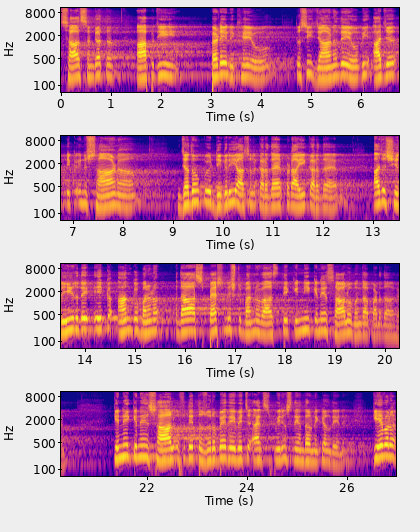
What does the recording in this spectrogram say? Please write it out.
ਸਾਧ ਸੰਗਤ, ਆਪ ਜੀ ਪੜ੍ਹੇ ਲਿਖੇ ਹੋ, ਤੁਸੀਂ ਜਾਣਦੇ ਹੋ ਵੀ ਅੱਜ ਇੱਕ ਇਨਸਾਨ ਜਦੋਂ ਕੋਈ ਡਿਗਰੀ ਹਾਸਲ ਕਰਦਾ ਹੈ, ਪੜ੍ਹਾਈ ਕਰਦਾ ਹੈ, ਅੱਜ ਸਰੀਰ ਦੇ ਇੱਕ ਅੰਗ ਬਣਨ ਦਾ ਸਪੈਸ਼ਲਿਸਟ ਬਣਨ ਵਾਸਤੇ ਕਿੰਨੇ ਕਿੰਨੇ ਸਾਲ ਉਹ ਬੰਦਾ ਪੜ੍ਹਦਾ ਹੈ। ਕਿੰਨੇ ਕਿੰਨੇ ਸਾਲ ਉਸ ਦੇ ਤਜਰਬੇ ਦੇ ਵਿੱਚ ਐਕਸਪੀਰੀਅੰਸ ਦੇ ਅੰਦਰ ਨਿਕਲਦੇ ਨੇ। ਕੇਵਲ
